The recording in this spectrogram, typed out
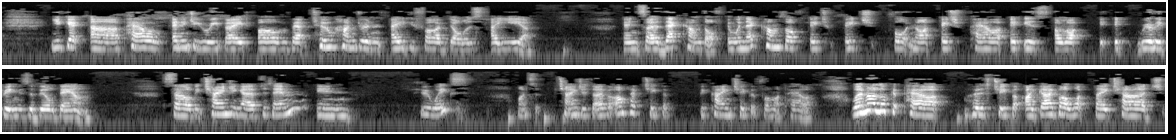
you get a power energy rebate of about $285 a year. And so that comes off. And when that comes off each each fortnight, each power, it is a lot. It, it really brings the bill down. So I'll be changing over to them in a few weeks. Once it changes over, I'll have cheaper, be paying cheaper for my power. When I look at power, who's cheaper, I go by what they charge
